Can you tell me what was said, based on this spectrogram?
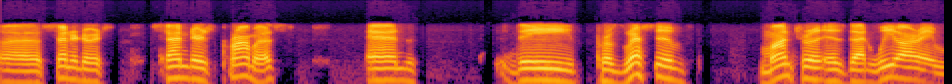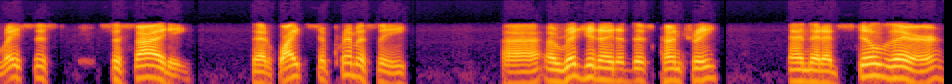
uh, Senator Sanders promised. And the progressive mantra is that we are a racist society, that white supremacy uh, originated this country and that it's still there.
